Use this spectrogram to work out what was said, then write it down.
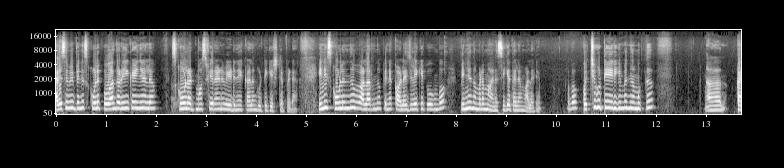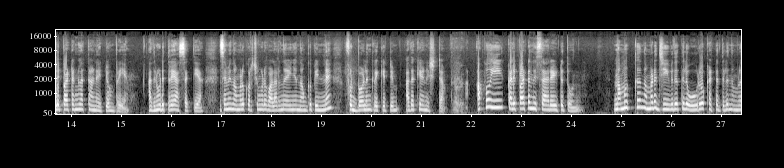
അതേസമയം പിന്നെ സ്കൂളിൽ പോകാൻ തുടങ്ങിക്കഴിഞ്ഞാലോ? സ്കൂൾ അറ്റ്മോസ്ഫിയറാണ് വീടിനേക്കാളും കുട്ടിക്ക് ഇഷ്ടപ്പെടുക. ഇനി സ്കൂളിൽ നിന്ന് വളർന്നു പിന്നെ കോളേജിലേക്ക് പോകുമ്പോൾ പിന്നെ നമ്മുടെ മാനസിക തലം വളരും. അപ്പോൾ കൊച്ചുകുട്ടിയായിരിക്കുമ്പോൾ നമുക്ക് കളിപ്പാട്ടങ്ങളൊക്കെയാണ് ഏറ്റവും പ്രിയം. അതിനോട് ഇത്രയും ആസക്തിയാണ് അതേസമയം നമ്മൾ കുറച്ചും കൂടെ വളർന്നു കഴിഞ്ഞാൽ നമുക്ക് പിന്നെ ഫുട്ബോളും ക്രിക്കറ്റും അതൊക്കെയാണ് ഇഷ്ടം. അപ്പോൾ ഈ കളിപ്പാട്ടം നിസ്സാരമായിട്ട് തോന്നും. നമുക്ക് നമ്മുടെ ജീവിതത്തിൽ ഓരോ ഘട്ടത്തിലും നമ്മൾ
